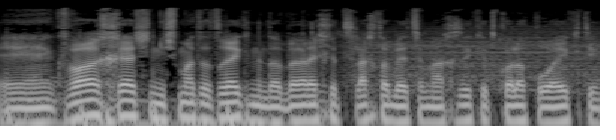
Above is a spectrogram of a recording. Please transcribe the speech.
אה, כבר אחרי שנשמע את הטרק נדבר על איך הצלחת בעצם להחזיק את כל הפרויקטים.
